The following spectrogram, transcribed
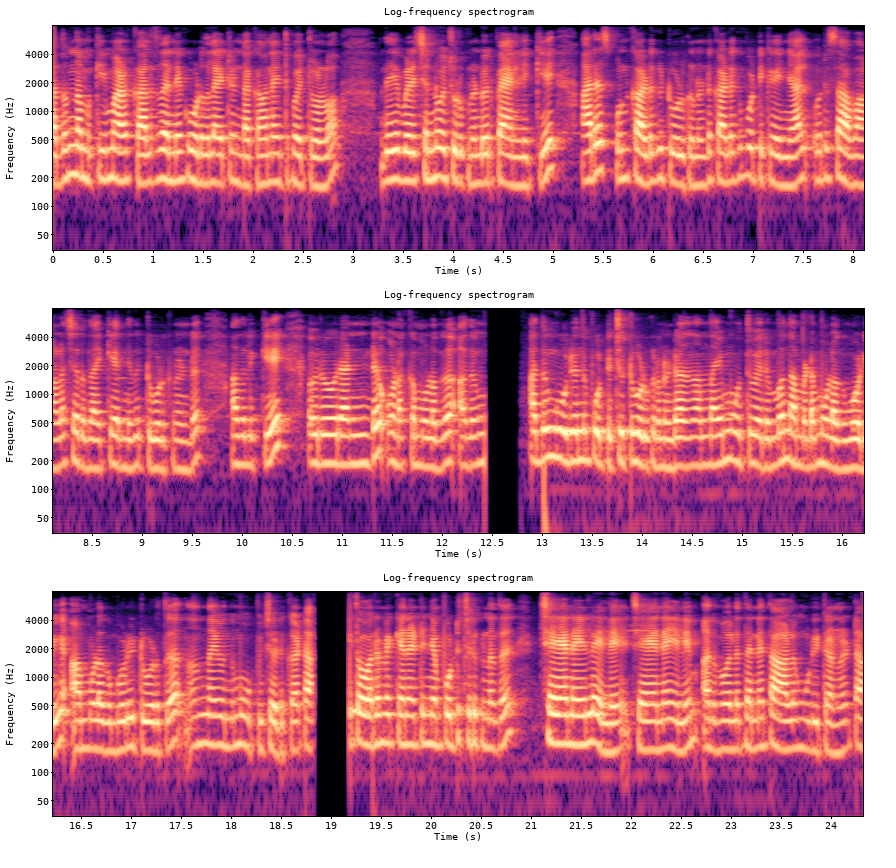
അതും നമുക്ക് ഈ മഴക്കാലത്ത് തന്നെ കൂടുതലായിട്ട് ഉണ്ടാക്കാനായിട്ട് പറ്റുള്ളൂ. അതേ വെളിച്ചെണ്ണ ഒഴിച്ച് കൊടുക്കുന്നുണ്ട് ഒരു പാനിലേക്ക്. അര സ്പൂൺ കടുക് ഇട്ട് കൊടുക്കുന്നുണ്ട്. കടുക് പൊട്ടിക്കഴിഞ്ഞാൽ ഒരു സവാള ചെറുതാക്കി അരിഞ്ഞത് ഇട്ട് കൊടുക്കുന്നുണ്ട്. അതിലേക്ക് ഒരു രണ്ട് ഉണക്കമുളക് അതും അതും കൂടി ഒന്ന് പൊട്ടിച്ചിട്ട് കൊടുക്കുന്നുണ്ട്. അത് നന്നായി മൂത്ത് വരുമ്പോൾ നമ്മുടെ മുളക് പൊടി ആ മുളക് പൊടി ഇട്ട് കൊടുത്ത് നന്നായി ഒന്ന് മൂപ്പിച്ചെടുക്കുക കേട്ടോ. ഈ തോരൻ വെക്കാനായിട്ട് ഞാൻ പൊട്ടിച്ചെടുക്കുന്നത് ചേനയിലല്ലേ ചേനയിലും അതുപോലെ തന്നെ താളും കൂടിയിട്ടാണ് കേട്ടോ.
